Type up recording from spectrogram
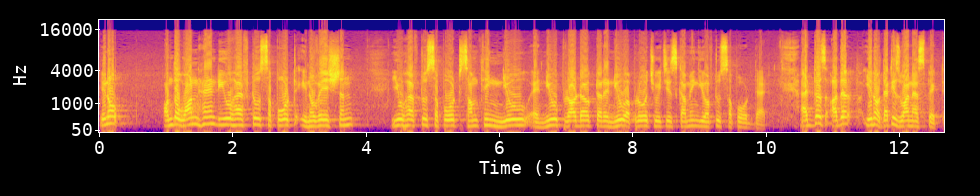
You know, on the one hand, you have to support innovation, you have to support something new, a new product or a new approach which is coming, you have to support that. At this other, you know, that is one aspect.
